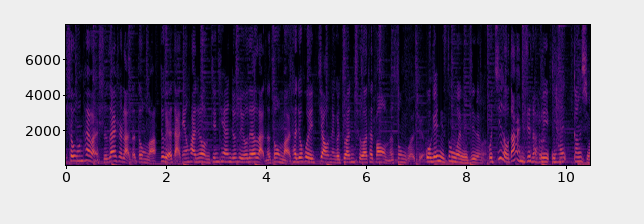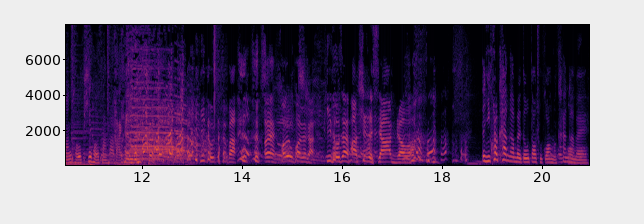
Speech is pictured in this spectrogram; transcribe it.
收工太晚，实在是懒得动了，就给他打电话，就是我们今天就是有点懒得动嘛，他就会叫那个专车，他帮我们送过去。我给你送过，你记得吗？我记得，我当然记得了。你你还刚洗完头，披头散发打开门。披头散发，哎，好有画面感。披头散发吃着虾，你知道吗？那一块看看呗，都到处逛逛看看呗。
